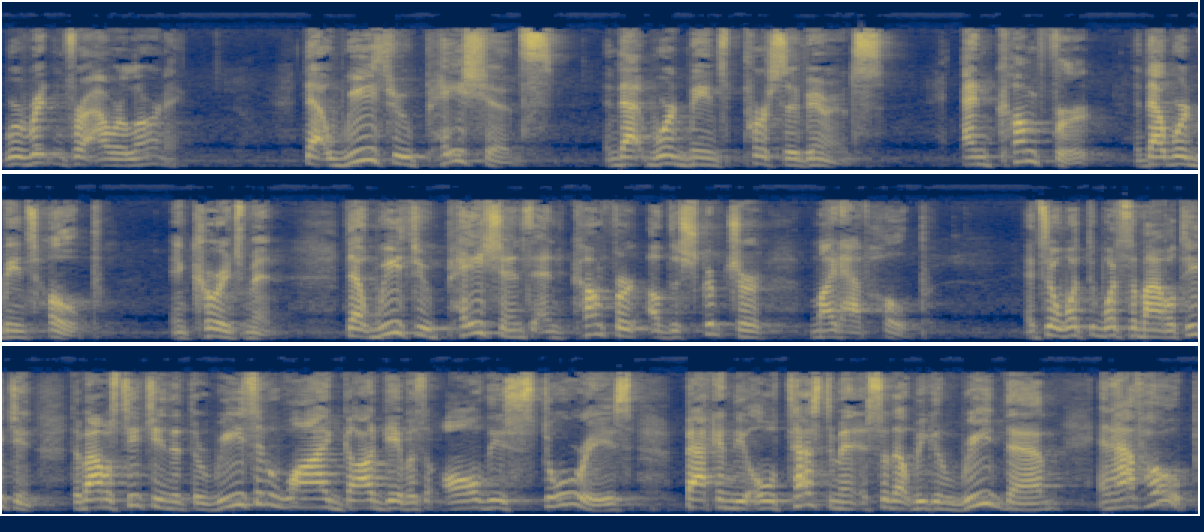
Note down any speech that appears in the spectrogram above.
were written for our learning. That we through patience and that word means perseverance, and comfort, and that word means hope, encouragement, that we through patience and comfort of the scripture might have hope. And so, what, what's the Bible teaching? The Bible's teaching that the reason why God gave us all these stories back in the Old Testament is so that we can read them and have hope.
